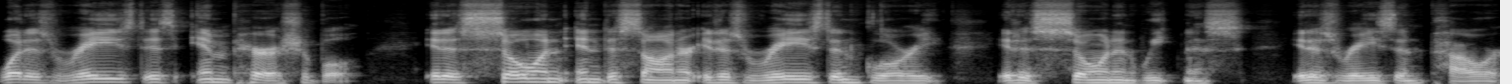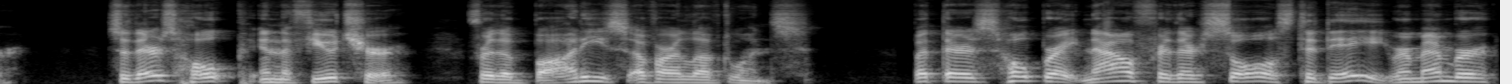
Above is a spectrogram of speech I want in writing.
what is raised is imperishable. It is sown in dishonor, it is raised in glory, it is sown in weakness, it is raised in power. So there's hope in the future for the bodies of our loved ones. But there's hope right now for their souls today. Remember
